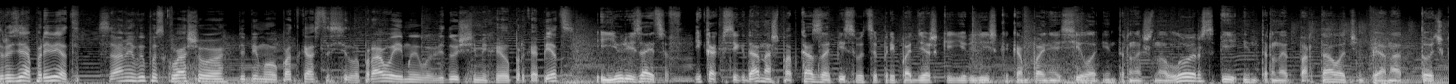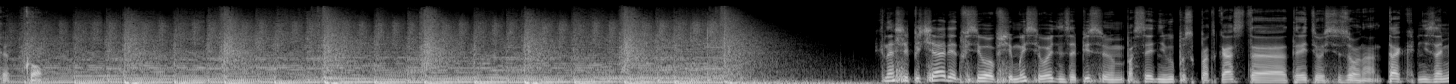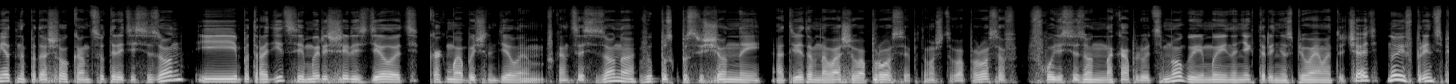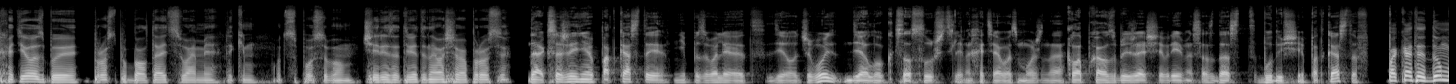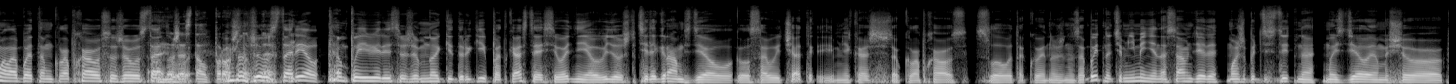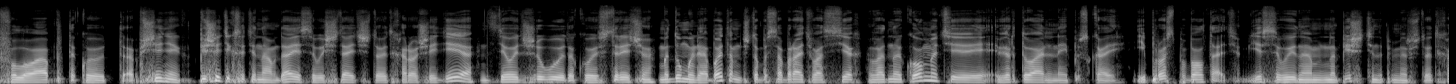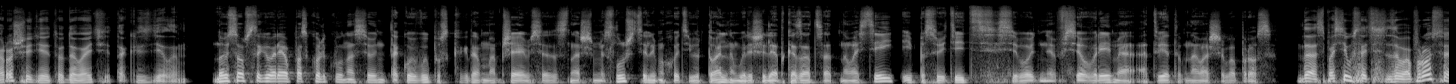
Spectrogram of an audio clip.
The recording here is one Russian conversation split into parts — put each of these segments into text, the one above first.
Друзья, привет! С вами выпуск вашего любимого подкаста «Сила права» и мы его ведущий Михаил Прокопец. И Юрий Зайцев. И, как всегда, наш подкаст записывается при поддержке юридической компании «Сила International Lawyers» и интернет-портала чемпионат.ком. К нашей печали всеобщей мы сегодня записываем последний выпуск подкаста третьего сезона. Так, незаметно подошел к концу третий сезон, и по традиции мы решили сделать, как мы обычно делаем в конце сезона, выпуск, посвященный ответам на ваши вопросы, потому что вопросов в ходе сезона накапливается много, и мы на некоторые не успеваем отвечать. Ну и, в принципе, хотелось бы просто поболтать с вами таким вот способом через ответы на ваши вопросы. Да, к сожалению, подкасты не позволяют делать живой диалог со слушателями, хотя, возможно, Clubhouse в ближайшее время создаст будущее подкастов. Пока ты думал об этом, Clubhouse уже устарел. Он уже стал прошлым, Он уже да? устарел. Там появились уже многие другие подкасты. А сегодня я увидел, что Телеграм сделал голосовые чаты, и мне кажется, что Clubhouse слово такое нужно забыть. Но, тем не менее, на самом деле, может быть, действительно мы сделаем еще follow-up, такое вот общение. Пишите, кстати, нам, да, если вы считаете, что это хорошая идея, сделать живую такую встречу. Мы думали об этом, чтобы собрать вас всех в одной комнате виртуальной, пускай, и просто поболтать. Если вы нам напишите, например, что это хорошая идея, то давайте так и сделаем. Ну и, собственно говоря, поскольку у нас сегодня такой выпуск, когда мы общаемся с нашими слушателями, хоть и виртуально, мы решили отказаться от новостей и посвятить сегодня все время ответам на ваши вопросы. Да, спасибо, кстати, за вопросы.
